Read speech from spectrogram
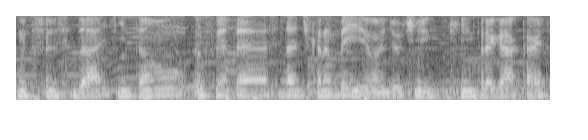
muita felicidade. Então eu fui até a cidade de Carambeí, onde eu tinha que entregar a carta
